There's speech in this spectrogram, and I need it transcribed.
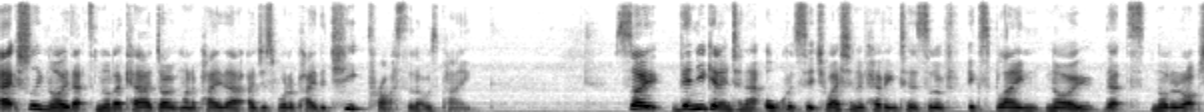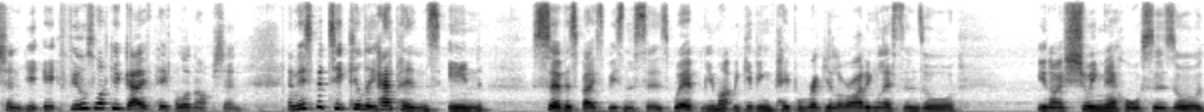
actually, no, that's not okay. I don't want to pay that. I just want to pay the cheap price that I was paying. So then you get into that awkward situation of having to sort of explain, no, that's not an option. It feels like you gave people an option. And this particularly happens in service based businesses where you might be giving people regular riding lessons or, you know, shoeing their horses or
